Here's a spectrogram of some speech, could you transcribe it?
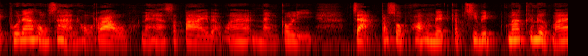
กผู้น่าสงสารของเรานะคะสไตล์แบบว่านางเกาหลี จะประสบความสำเร็จกับชีวิตมากขึ้นหรือไม่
